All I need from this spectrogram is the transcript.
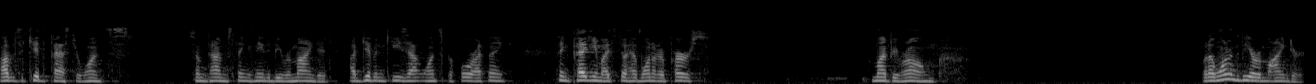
I was a kids pastor once. Sometimes things need to be reminded. I've given keys out once before, I think. I think Peggy might still have one in her purse. I might be wrong. But I wanted to be a reminder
